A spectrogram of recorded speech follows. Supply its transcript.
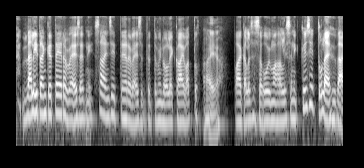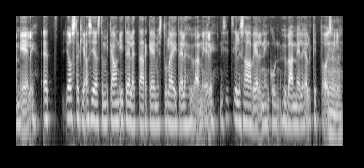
välitänkö terveiset, niin sain sitten terveiset, että minua oli kaivattu Ai joo. paikallisessa uimahallissa, niin kyllä siitä tulee hyvä mieli. Et jostakin asiasta, mikä on itselle tärkeä, mistä tulee itselle hyvä mieli, niin sitten sillä saa vielä niin kuin hyvä mieli jollekin toiselle. Mm.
